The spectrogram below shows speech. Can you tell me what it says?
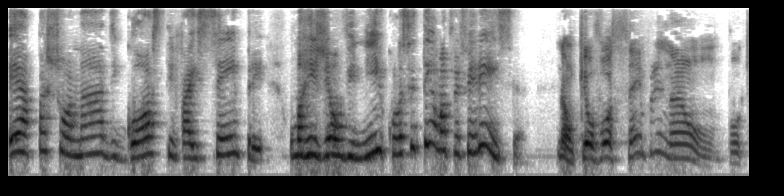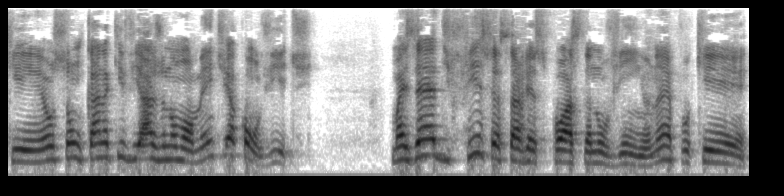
é apaixonado e gosta e vai sempre, uma região vinícola, você tem uma preferência? Não, que eu vou sempre não, porque eu sou um cara que viaja normalmente e a convite. Mas é difícil essa resposta no vinho, né? Porque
